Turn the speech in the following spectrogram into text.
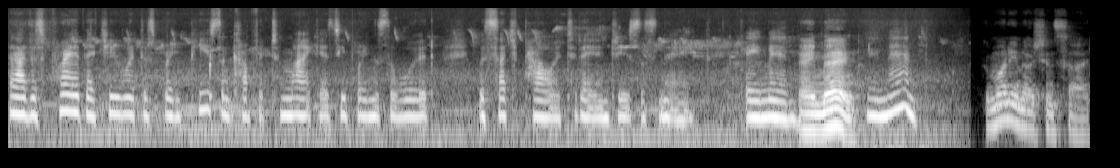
And I just pray that you would just bring peace and comfort to Mike as he brings the word with such power today in Jesus' name. Amen. Amen. Amen. Good morning, Oceanside.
